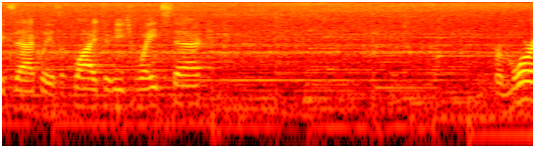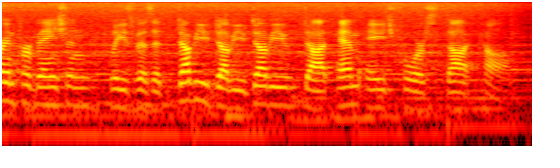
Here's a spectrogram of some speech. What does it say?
exactly is applied to each weight stack. For more information, please visit www.mhforce.com.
